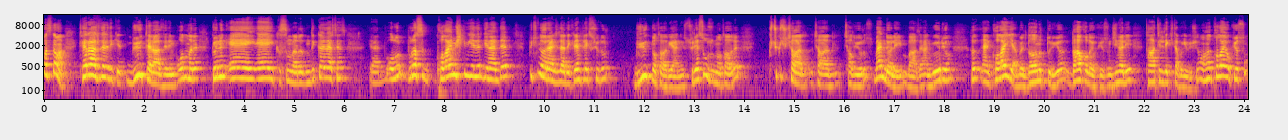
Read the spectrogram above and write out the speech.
basit ama terazilerdeki büyük terazi dediğim onları gönül E, E kısımlarını dikkat ederseniz yani olur. Burası kolaymış gibi gelir genelde. Bütün öğrencilerdeki refleks. Büyük notaları yani süresi uzun notaları küçük küçük çalar, çalar çalıyoruz. Ben de öyleyim bazen. Hani görüyorum. Yani kolay ya böyle dağınık duruyor. Daha kolay okuyorsun. Cinali tatilde kitabı gibi düşün. Onu kolay okuyorsun.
